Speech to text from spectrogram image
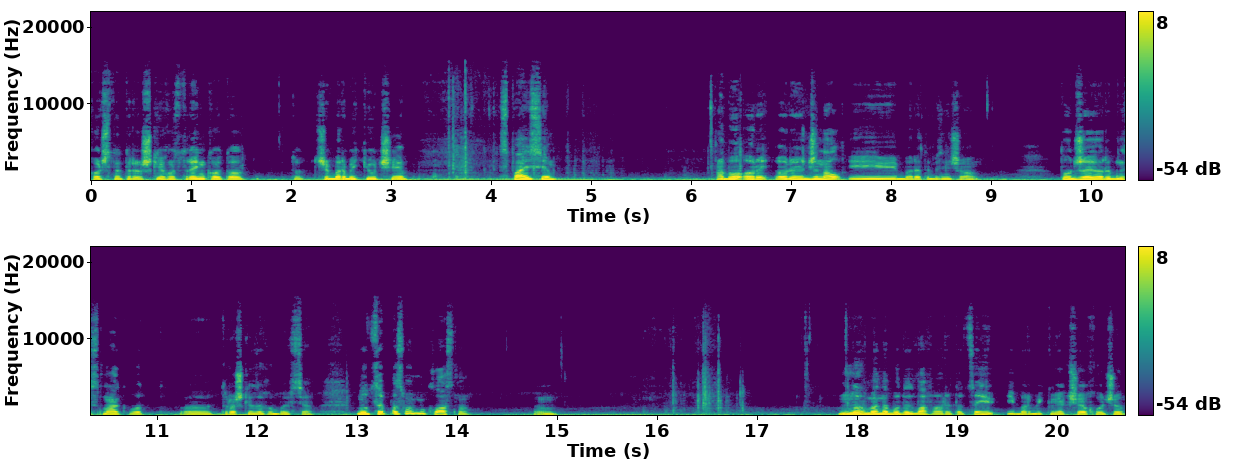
хочете трошки гостренького, то, то чи барбекю, чи спайсі, або оригінал і берете без нічого. Тут же рибний смак от трошки загубився. Ну, це по-своєму класно. Ну, в мене буде два фаворити: цей і барбекю. Якщо я хочу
